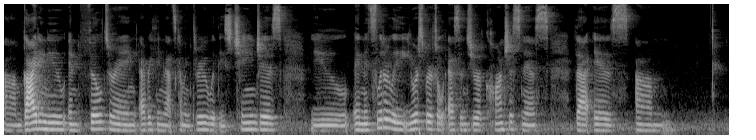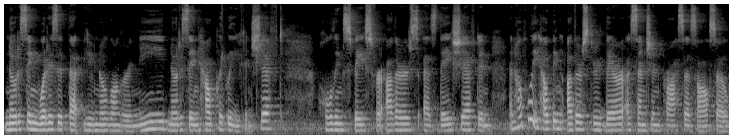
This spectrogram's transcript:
um, guiding you and filtering everything that's coming through with these changes. You and it's literally your spiritual essence, your consciousness that is um, noticing what is it that you no longer need, noticing how quickly you can shift holding space for others as they shift and, and hopefully helping others through their ascension process also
